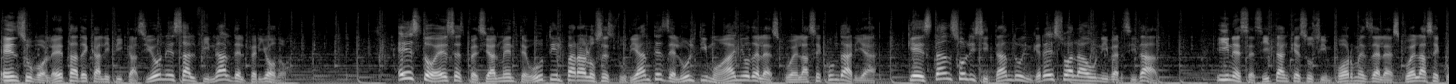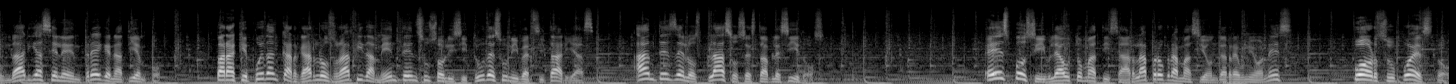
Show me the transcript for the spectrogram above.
en su boleta de calificaciones al final del periodo. Esto es especialmente útil para los estudiantes del último año de la escuela secundaria que están solicitando ingreso a la universidad y necesitan que sus informes de la escuela secundaria se le entreguen a tiempo, para que puedan cargarlos rápidamente en sus solicitudes universitarias antes de los plazos establecidos. ¿Es posible automatizar la programación de reuniones? Por supuesto.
